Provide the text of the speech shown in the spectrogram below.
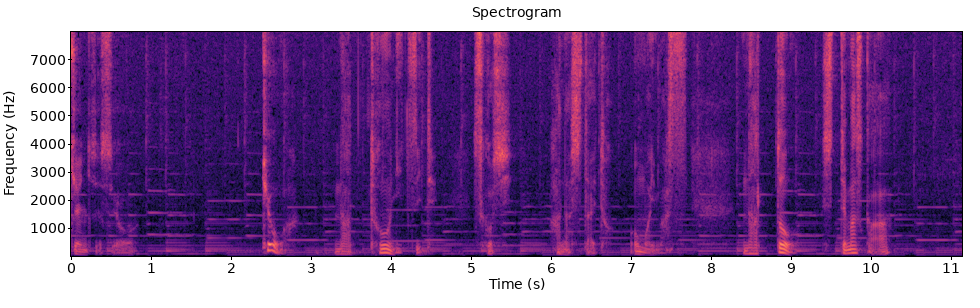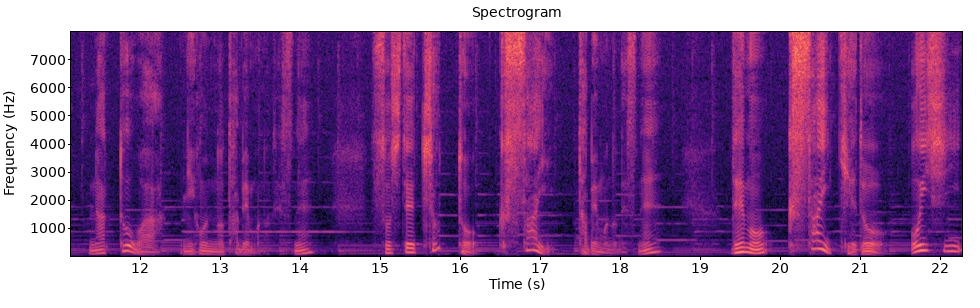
元気ですよ。今日は納豆について少し話したいと思います。納豆知ってますか？納豆は日本の食べ物ですね。そしてちょっと臭い食べ物ですね。でも臭いけど美味しい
